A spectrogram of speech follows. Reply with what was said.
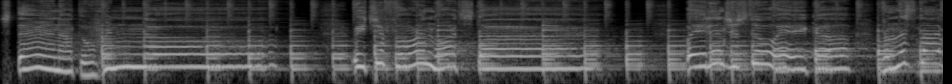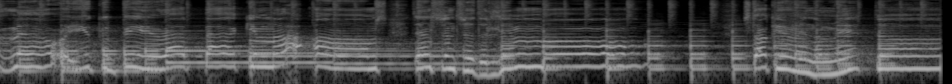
Staring out the window, reaching for a North Star, dancing to the limbo. Stuck here in the middle.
